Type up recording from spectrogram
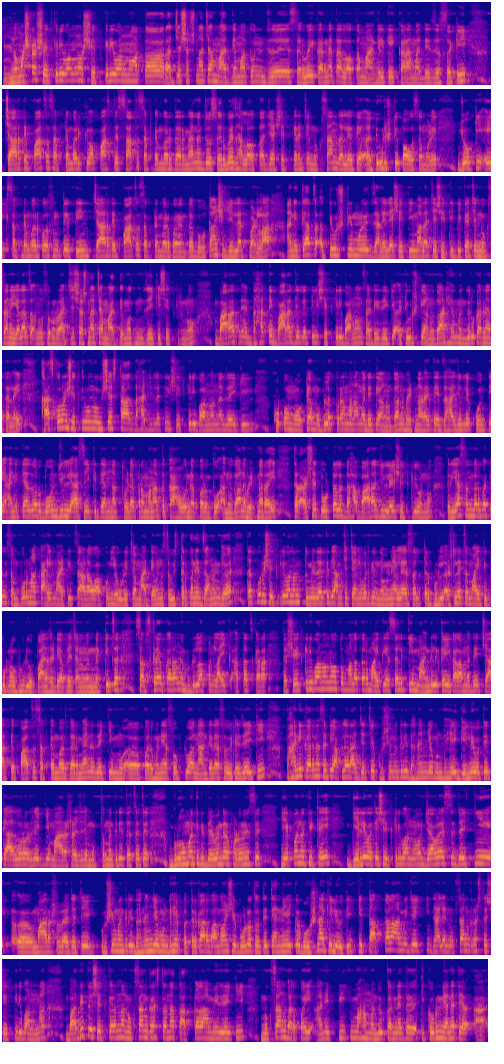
नमस्कार शेतकरी वनो शेतकरी वनो आता राज्य शासनाच्या माध्यमातून जे सर्वे करण्यात आला होता मागील काही काळामध्ये जसं की चार ते पाच सप्टेंबर किंवा पाच ते सात सप्टेंबर दरम्यान जो सर्वे झाला होता ज्या शेतकऱ्यांचे नुकसान झाले होते अतिवृष्टी पावसामुळे जो की एक सप्टेंबरपासून ते तीन चार ते पाच सप्टेंबरपर्यंत बहुतांश जिल्ह्यात पडला आणि त्याच अतिवृष्टीमुळे झालेल्या शेतीमालाचे शेती पिकाचे नुकसान यालाच अनुसरून राज्य शासनाच्या माध्यमातून जे की शेतकरीनो बारा ते दहा ते बारा जिल्ह्यातील शेतकरी बांधवांसाठी जे की अतिवृष्टी अनुदान हे मंजूर करण्यात आलं आहे खास करून शेतकरी म्हणून विशेषतः दहा जिल्ह्यातील शेतकरी बांधवांना जे की खूप मोठ्या मुबलक प्रमाणामध्ये ते अनुदान भेटणार आहे. ते दहा जिल्हे कोणते आणि त्याचबरोबर दोन जिल्हे असे की त्यांना थोड्या प्रमाणात का होण्या परंतु अनुदान भेटणार आहे. तर असे टोटल दहा बारा जिल्हे शेतकरी म्हणून तर या संदर्भातील संपूर्ण काही माहितीचा आढावा आपण या व्हिडिओच्या माध्यमातून सविस्तरपणे जाणून घ्यावा तत्पूर्वी शेतकरी म्हणून तुम्ही जर कधी आमच्या चॅनलवरती नवीन आले असाल तर पुढील असलेच माहितीपूर्ण व्हिडिओ पाहण्यासाठी आपल्या चॅनलवर नक्कीच सबस्क्राईब करा आणि व्हिडिओला पण लाईक आताच करा. तर शेतकरी बांधवांनो तुम्हाला तर माहिती असेल की मागील काही काळामध्ये चार ते पाच सप्टेंबर दरम्यान जे की परभणी असो किंवा नांदेड असो इथे जे की पाहणी करण्यासाठी आपल्या राज्याचे कृषीमंत्री धनंजय मुंडे हे गेले होते. त्याचबरोबर जे की महाराष्ट्र राज्याचे मुख्यमंत्री तसेच गृहमंत्री देवेंद्र फडणवीस हे पण तिथे गेले होते शेतकरी बांधव ज्यावेळेस जे की महाराष्ट्र राज्याचे कृषीमंत्री धनंजय मुंडे हे पत्रकार बांधवांशी बोलत होते त्यांनी एक घोषणा केली होती की तात्काळ आम्ही जे की झाले नुकसानग्रस्त शेतकरी बांधवांना बाधित शेतकऱ्यांना नुकसानग्रस्तांना तात्काळ आम्ही जे की नुकसान भरपाई आणि पीक विमा मंजूर करण्यात की करून देण्यात या-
